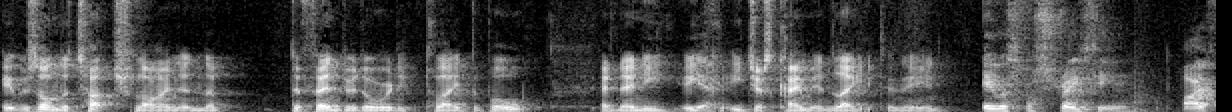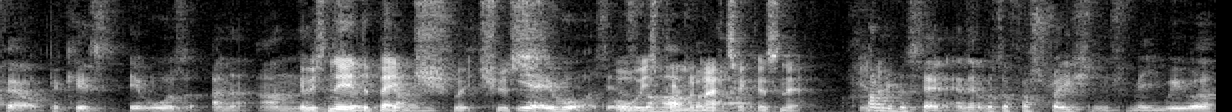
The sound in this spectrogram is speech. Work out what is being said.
it was on the touchline and the defender had already played the ball, and then he he, Yeah. he just came in late, didn't he? It was frustrating. I felt because it was an It was near the bench, challenge. which was Yeah, it was. It was always problematic, isn't it? Hundred percent, and it was a frustration for me. We were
